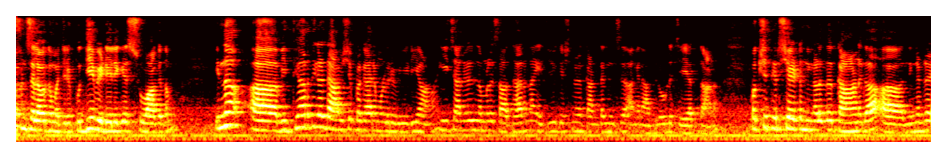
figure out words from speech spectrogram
ഫ്രണ്ട്സ് എല്ലാവർക്കും മറ്റൊരു പുതിയ വീഡിയോയിലേക്ക് സ്വാഗതം. ഇന്ന് വിദ്യാർത്ഥികളുടെ ആവശ്യപ്രകാരമുള്ളൊരു വീഡിയോ ആണ്. ഈ ചാനലിൽ നമ്മൾ സാധാരണ എഡ്യൂക്കേഷണൽ കണ്ടന്റ്സ് അങ്ങനെ അപ്ലോഡ് ചെയ്യാത്തതാണ് പക്ഷേ തീർച്ചയായിട്ടും നിങ്ങളിത് കാണുക നിങ്ങളുടെ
